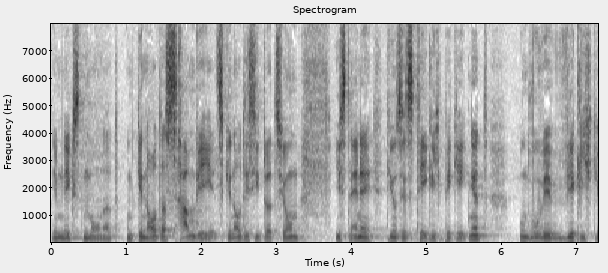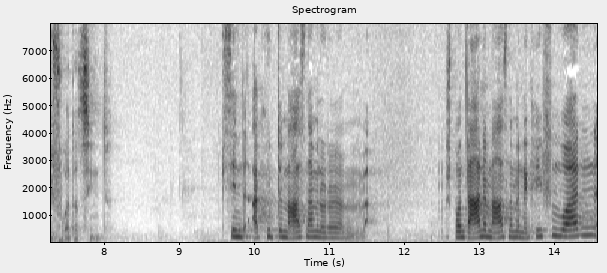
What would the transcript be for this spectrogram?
im nächsten Monat. Und genau das haben wir jetzt. Genau die Situation ist eine, die uns jetzt täglich begegnet und wo wir wirklich gefordert sind. Sind akute Maßnahmen oder ähm, spontane Maßnahmen ergriffen worden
